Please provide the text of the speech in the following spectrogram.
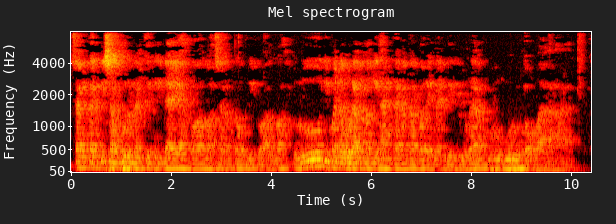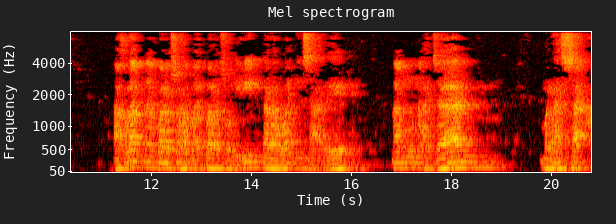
Sangkan disampurnakeun hidayah ku Allah sareng taufik ku Allah. Dulu di mana urang mangihan kana kagorengan diri urang buru-buru tobat akhlakna para sahabat para solihin tarawani sare namun acan merasa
